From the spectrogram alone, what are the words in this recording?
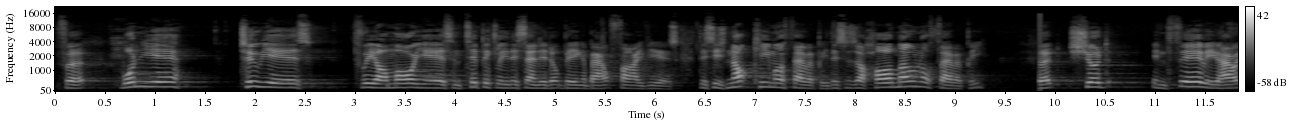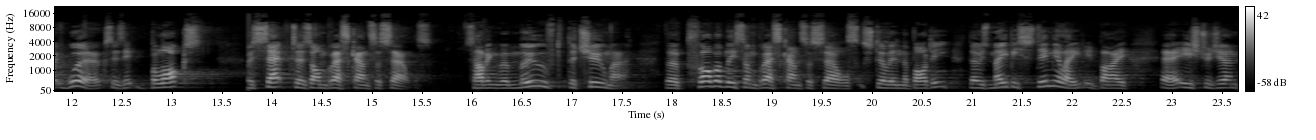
for one year, two years, three or more years, and typically this ended up being about five years. This is not chemotherapy, this is a hormonal therapy that should, in theory, how it works is it blocks receptors on breast cancer cells. So, having removed the tumor, there are probably some breast cancer cells still in the body. Those may be stimulated by uh, estrogen.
